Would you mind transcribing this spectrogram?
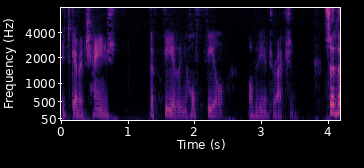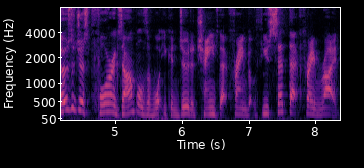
it's going to change the feeling, the whole feel of the interaction. So those are just four examples of what you can do to change that frame. But if you set that frame right,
